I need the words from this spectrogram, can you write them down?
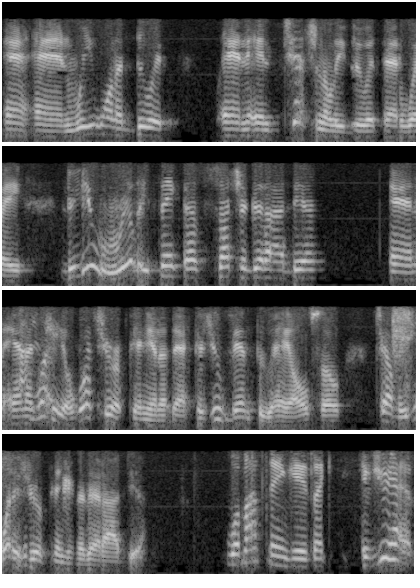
and, and we want to do it and intentionally do it that way, do you really think that's such a good idea? And and Akia, what's your opinion of that? Because you've been through hell, so tell me, what is your opinion of that idea? Well, my thing is like if you have,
